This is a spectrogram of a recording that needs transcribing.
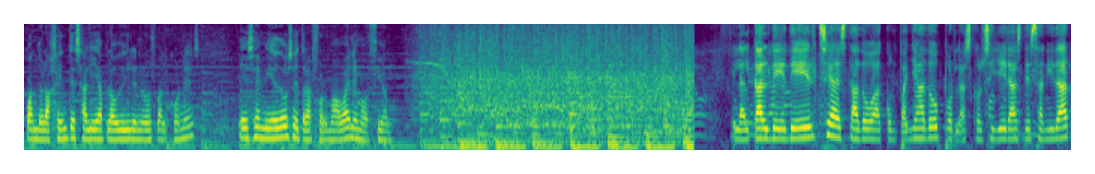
cuando la gente salía a aplaudir en los balcones, ese miedo se transformaba en emoción. El alcalde de Elche ha estado acompañado por las conselleras de Sanidad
